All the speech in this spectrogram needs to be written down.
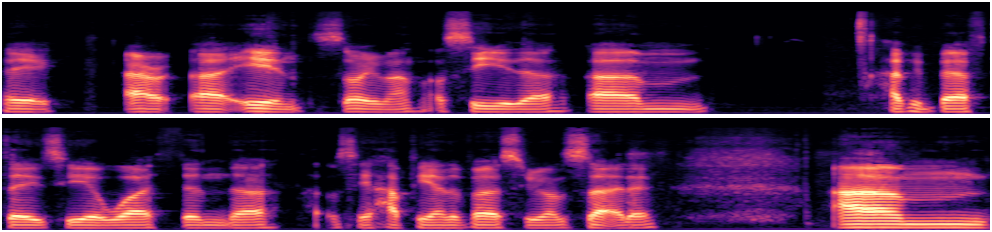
hey, uh, Ian. Sorry, man, I'll see you there. Um, happy birthday to your wife, and uh, obviously happy anniversary on Saturday. Um,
